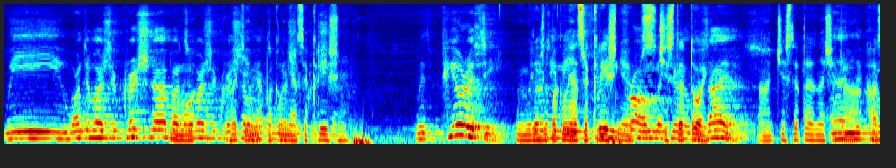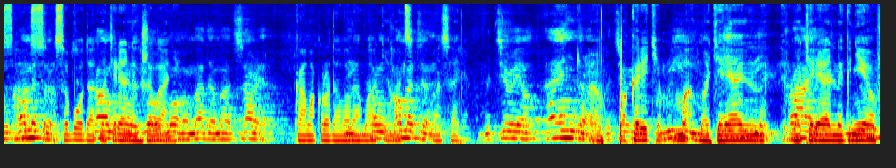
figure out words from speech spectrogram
Мы хотим поклоняться Кришне. Мы должны поклоняться Кришне с чистотой. А, чистота значит а, а, а, свобода от материальных желаний. Кама, Крода, Лора, Мацари. Покорить материальный, материальный гнев,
